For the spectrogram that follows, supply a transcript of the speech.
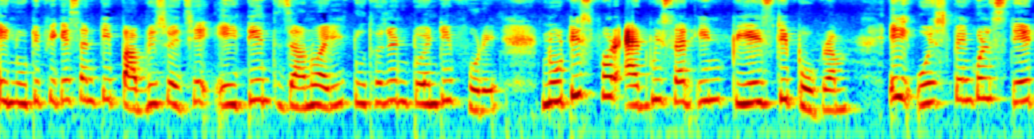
এই নোটিফিকেশানটি পাবলিশ হয়েছে eighteenth January two thousand twenty ফোরে notice for admission in PhD programme এই ওয়েস্ট বেঙ্গল স্টেট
